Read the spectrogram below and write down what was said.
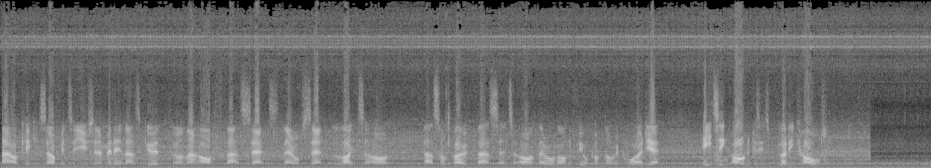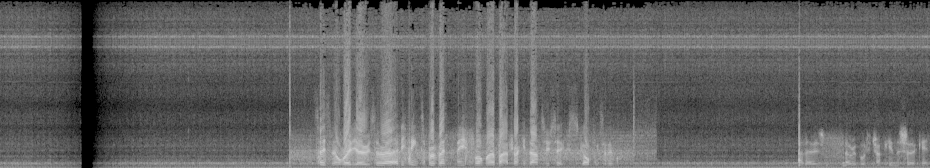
That'll kick itself into use in a minute, that's good. On that off, that's set, they're all set. Lights are on, that's on both, that's set to on, they're all on. Fuel pump not required yet. Heating on because it's bloody cold. Sentinel radio, is there uh, anything to prevent me from uh, backtracking down 2-6, Golf Victor Lima? Uh, there is no reported traffic in the circuit.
